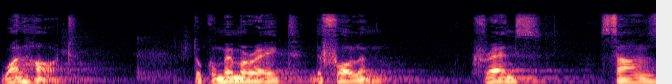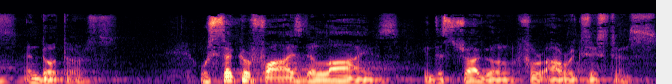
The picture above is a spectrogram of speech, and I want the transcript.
one heart, to commemorate the fallen, friends, sons, and daughters, who sacrificed their lives in the struggle for our existence.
